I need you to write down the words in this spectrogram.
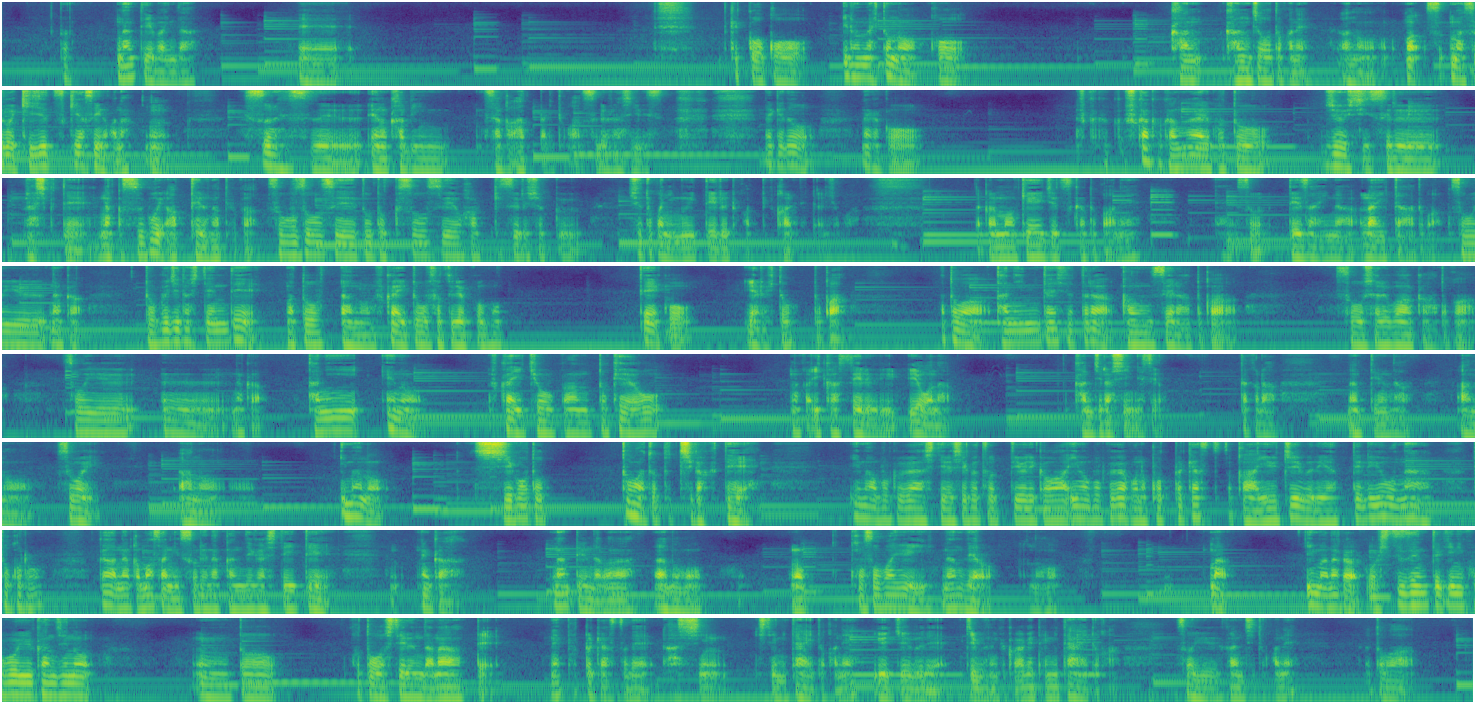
なんて言えばいいんだ？えー、結構こういろんな人のこう感感情とかねあの、まあ、すまあ、すごい傷つきやすいのかな。うん。ストレスへの過敏さがあったりとかするらしいです。だけどなんかこう深く深く考えることを重視するらしくてなんかすごい合ってるなというか創造性と独創性を発揮する職種とかに向いているとかって書かれてたりとか。だからまあ芸術家とかね、そうデザイナーライターとかそういうなんか独自の視点で、まあ、あの深い洞察力を持ってこうやる人とかあとは他人に対してだったらカウンセラーとかソーシャルワーカーとかそういううなんか他人への深い共感とケアをなんか活かせるような感じらしいんですよ。だから、なんて言うんだ、あの、すごい、あの、今の仕事とはちょっと違くて、今僕がしてる仕事っていうよりかは、今僕がこのポッドキャストとか YouTube でやってるようなところが、なんかまさにそれな感じがしていて、なんか、なんて言うんだろうな、あの、あの、こそばゆい、なんだろう、あの、まあ、今なんかこう必然的にこういう感じの、うんと、ことをしてるんだなって、ね、ポッドキャストで発信してみたいとかね、YouTube で自分の曲上げてみたいとか、そういう感じとかね。あとは、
